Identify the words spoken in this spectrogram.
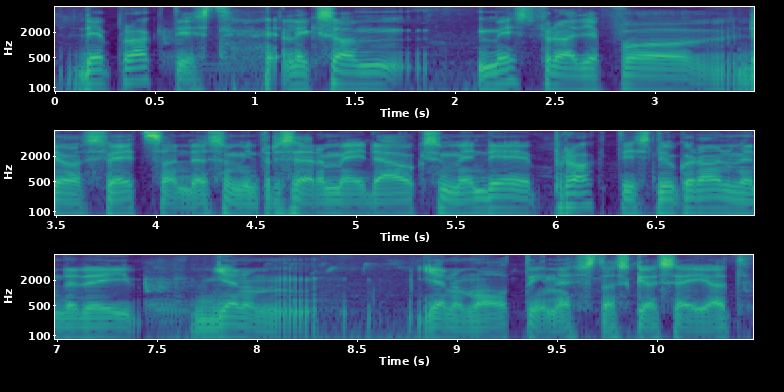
Det är praktiskt. Liksom, mest för att jag får, det var svetsande som intresserar mig där också, men det är praktiskt, du kan använda det genom, genom allting nästan ska jag säga. Att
